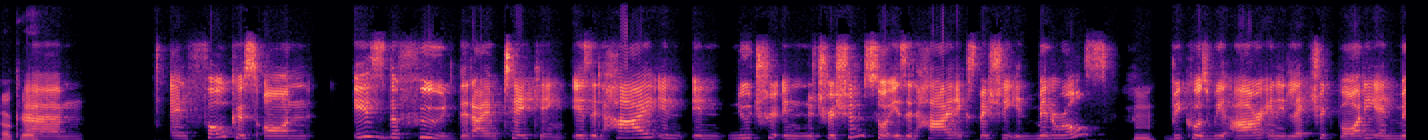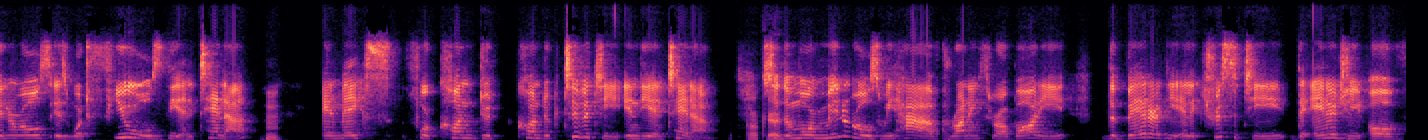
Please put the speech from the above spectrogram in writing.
Okay. um, and focus on is the food that i am taking is it high in in nutri- in nutrition so is it high especially in minerals Hmm. because we are an electric body and minerals is what fuels the antenna Hmm. and makes for condu- conductivity in the antenna okay. so the more minerals we have running through our body, the better the electricity, the energy of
